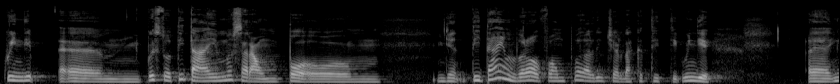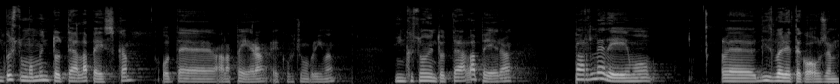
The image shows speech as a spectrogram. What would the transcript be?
Quindi ehm, questo tea time sarà un po'... Mm, tea time però fa un po' la Richard H.T.T. Quindi eh, in questo momento tè alla pesca, o tè alla pera, ecco facciamo prima. In questo momento tè alla pera parleremo eh, di svariate cose.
